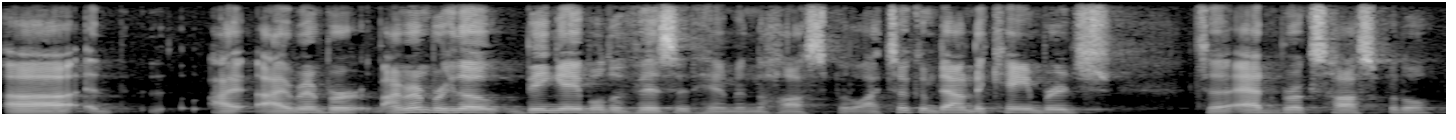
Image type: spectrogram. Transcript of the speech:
Uh, I, I, remember, I remember, though, being able to visit him in the hospital. I took him down to Cambridge to Addenbrooke's Hospital,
